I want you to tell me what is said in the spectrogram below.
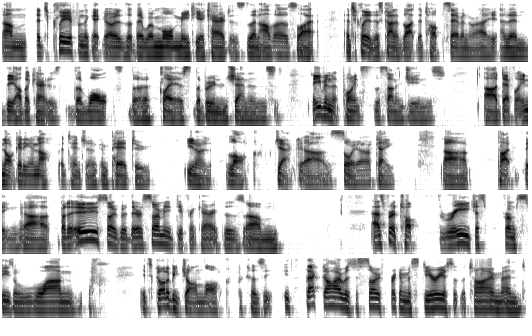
um, it's clear from the get go that there were more meatier characters than others. Like, it's clear there's kind of like the top seven or eight, and then the other characters, the Waltz, the Claires, the Boone and Shannons, even at points the Sun and Jins, are definitely not getting enough attention compared to, you know, Locke, Jack, uh, Sawyer, Kate, uh, type thing. Uh, but it is so good. There are so many different characters. Um, as for a top three, just from season one, it's got to be John Locke because it, it that guy was just so freaking mysterious at the time, and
